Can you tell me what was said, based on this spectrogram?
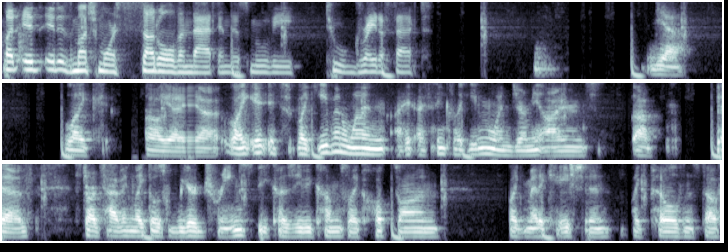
but it, it is much more subtle than that in this movie to great effect Yeah. Like, oh yeah, yeah. Like it, it's like even when I, I think like even when Jeremy Irons, uh, Bev, starts having like those weird dreams because he becomes like hooked on like medication, like pills and stuff.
